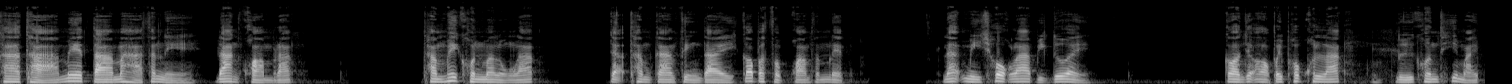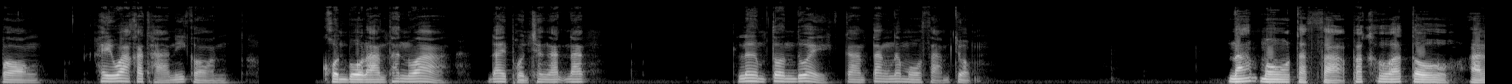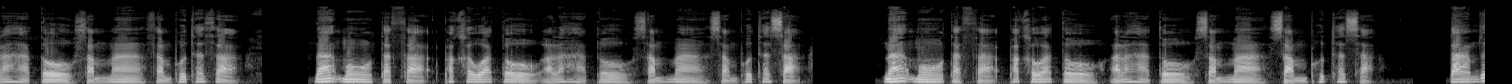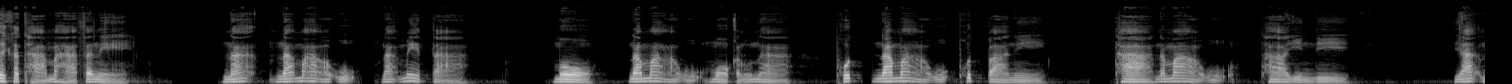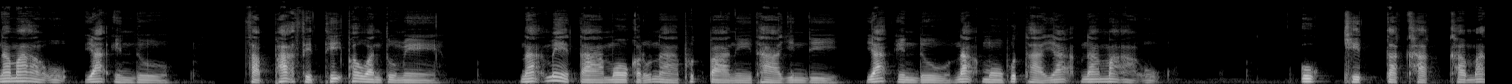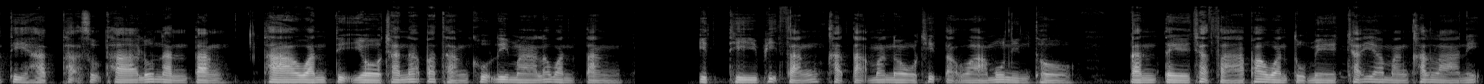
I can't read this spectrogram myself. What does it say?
คาถาเมตตามหาเสน่ห์ด้านความรักทำให้คนมาหลงรัก จะทำการสิ่งใดก็ประสบความสำเร็จ และมีโชคลาภอีกด้วย ก่อนจะออกไปพบคนรัก หรือคนที่หมายปอง ให้ว่าคาถานี้ก่อน คนโบราณท่านว่าได้ผลชะงัดนัก เริ่มต้นด้วยการตั้งนโมสามจบนะโมตัสสะภะคะวะโต อะระหะโต สัมมาสัมพุทธัสสะนะโมตัสสะภะคะวะโตอะระหะโต สัมมาสัมพุทธัสสะนะโมตัสสะภะคะวะโตอะระหะโต สัมมาสัมพุทธัสสะตามด้วยคาถามหาเสน่ห์นะนะมะอาอุนะเมตตา โมนะมะอาอุโมกรุณา พุทธนะมะอาอุพุทธปานีทานะมะอาอุทายินดี ยะนะมะอาอุยะเอ็นดู สัพพะสิทธิพวันตุเมนะเมตตาโมกรุณาพุทธปานีทายินดี ยะเอ็นดูนะโมพุทธายะนะมะอาอุ อุคิตตคักขมติหัตถสุทาลุนันตัง ทาวันติโยชนะปะถังคุลิมาละวันตัง อิทธีพิสังขตะมโนชิตวามุนินโท ตันเตชะสาภวันตุเมชยมังคลานิ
